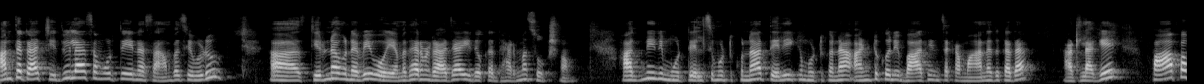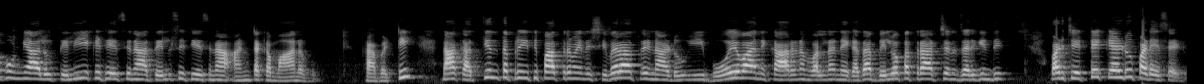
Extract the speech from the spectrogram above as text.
అంతటా చిద్విలాసమూర్తి అయిన సాంబశివుడు ఆ, చిరునవ్వు నవ్వి ఓ యమధర్మరాజా ఇది ఒక ధర్మ సూక్ష్మం. అగ్నిని ము తెలిసి ముట్టుకున్నా తెలియక ముట్టుకున్నా అంటుకొని బాధించక మానదు కదా. అట్లాగే పాప పుణ్యాలు తెలియక చేసినా తెలిసి చేసినా అంటక మానవు. కాబట్టి నాకు అత్యంత ప్రీతిపాత్రమైన శివరాత్రి నాడు ఈ బోయవాని కారణం వలననే కదా బిల్వపత్రార్చన జరిగింది. వాడు చెట్టెక్కాడు పడేశాడు.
